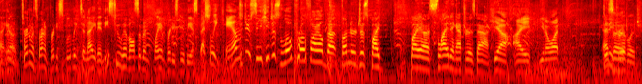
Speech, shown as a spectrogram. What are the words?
Uh, you know, tournament's running pretty smoothly tonight, and these two have also been playing pretty smoothly, especially Cam. Did you see he just low profiled that Thunder just by by uh, sliding after his dash? Yeah, I. You know what? Diddy As a- privilege.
